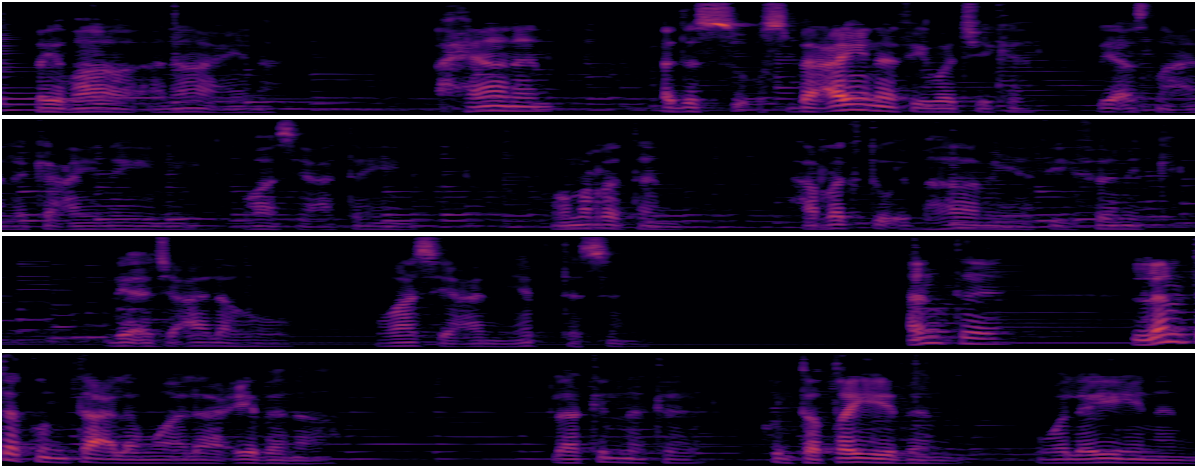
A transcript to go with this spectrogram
بيضاء ناعمة. أحيانا أدس إصبعين في وجهك لأصنع لك عينين واسعتين. ومرة حركت إبهامي في فمك لأجعله واسعا يبتسم. أنت لم تكن تعلم ألاعبنا لكنك كنت طيبا ولينا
